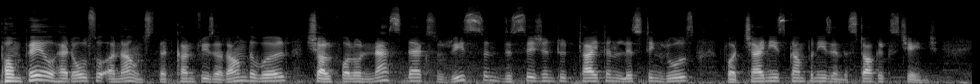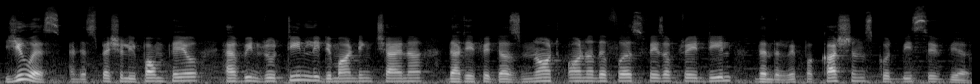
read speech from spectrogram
Pompeo had also announced that countries around the world shall follow Nasdaq's recent decision to tighten listing rules for Chinese companies in the stock exchange. US and especially Pompeo have been routinely demanding China that if it does not honor the first phase of trade deal, then the repercussions could be severe.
